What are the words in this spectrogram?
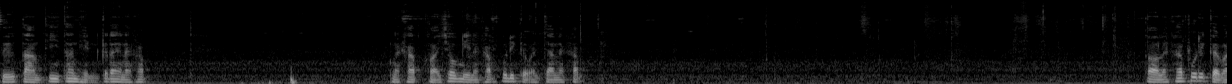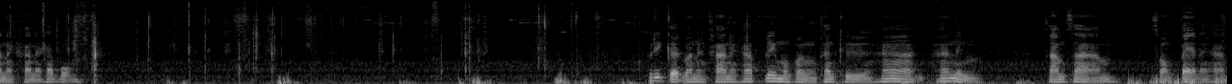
ซื้อตามที่ท่านเห็นก็ได้นะครับนะครับ ขอให้โชคดีนะครับ ผู้ที่เกิดวันจันทร์นะครับ ต่อเลยครับผู้ที่เกิดวันอังคารนะครับผมผู้ที่เกิดวันอังคารนะครับ เลขมงคลของท่านคือห้าห้าหนึ่งสามสามสองแปดนะครับ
